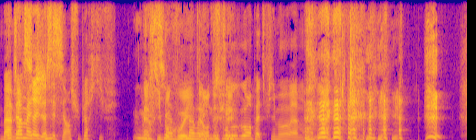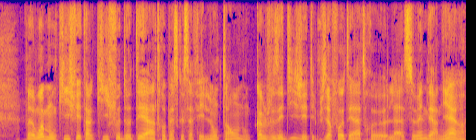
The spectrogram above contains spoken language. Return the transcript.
Bah, toi, merci, Aïda, c'était un super kiff. merci, beaucoup Aïda en écouté. Mon effet logo en pas de fimo, vraiment. on a bien kiffé. Bah, moi, mon kiff est un kiff de théâtre parce que ça fait longtemps. Donc, comme je vous ai dit, j'ai été plusieurs fois au théâtre euh, la semaine dernière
